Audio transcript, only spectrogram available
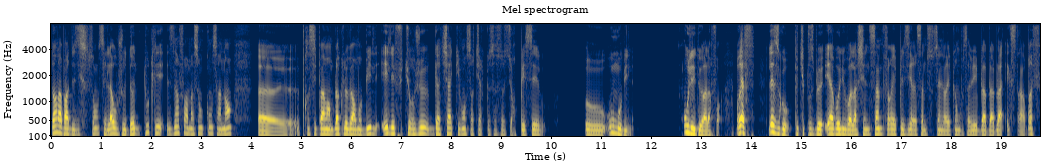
dans la barre de description. C'est là où je donne toutes les informations concernant euh, principalement Black Clover Mobile et les futurs jeux gacha qui vont sortir, que ce soit sur PC ou, mobile. Ou les deux à la fois. Bref, Let's go, petit pouce bleu et abonnez-vous à la chaîne, ça me ferait plaisir et ça me soutiendrait comme vous savez, blablabla, etc. Bref,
